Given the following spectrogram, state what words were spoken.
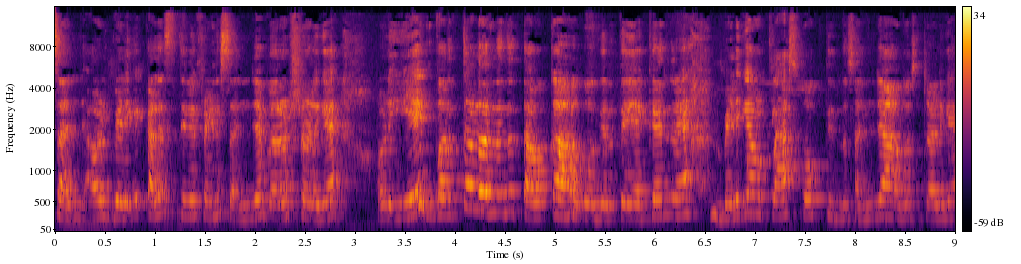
ಸಂಜೆ, ಅವಳು ಬೆಳಿಗ್ಗೆ ಕಳಿಸ್ತೀವಿ ಫ್ರೆಂಡ್ಸ್ ಸಂಜೆ ಬರೋಷ್ಟ್ರೊಳಗೆ ಅವಳು ಹೇಗೆ ಬರ್ತಾಳೋ ಅನ್ನೋದು ತವಕ ಆಗೋಗಿರುತ್ತೆ. ಯಾಕೆಂದರೆ ಬೆಳಿಗ್ಗೆ ಅವಳು ಕ್ಲಾಸ್ಗೆ ಹೋಗ್ತಿದ್ಲು, ಸಂಜೆ ಆಗೋಷ್ಟೊಳಗೆ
